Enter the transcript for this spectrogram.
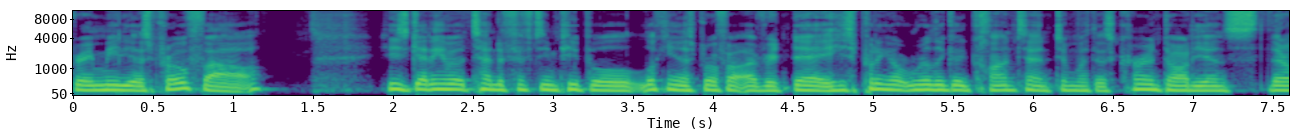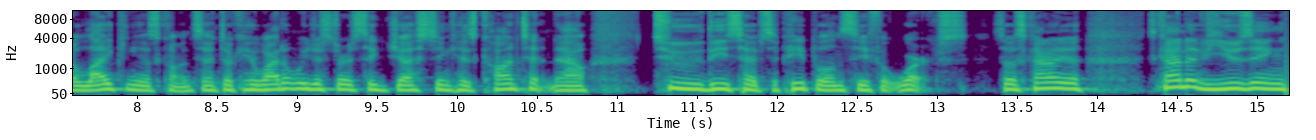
Gray Media's profile he's getting about 10 to 15 people looking at his profile every day. He's putting out really good content, and with his current audience, they're liking his content. Okay, why don't we just start suggesting his content now to these types of people and see if it works? So it's kind of it's kind of using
